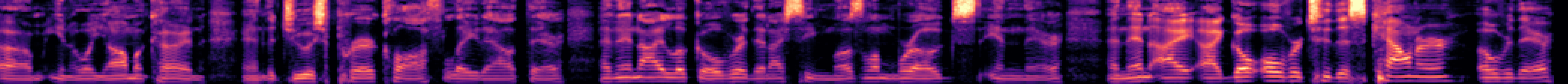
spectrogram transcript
um, you know, a yarmulke and, and the Jewish prayer cloth laid out there. And then I look over, and then I see Muslim rugs in there. And then I, I go over to this counter over there.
